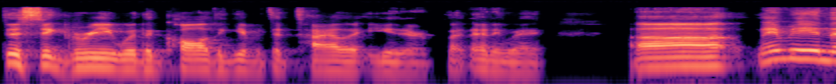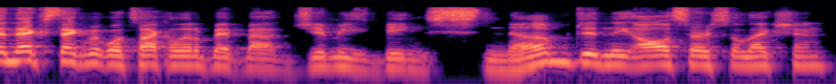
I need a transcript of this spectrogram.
disagree with the call to give it to Tyler either. But anyway, uh, maybe in the next segment we'll talk a little bit about Jimmy being snubbed in the All Star selection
